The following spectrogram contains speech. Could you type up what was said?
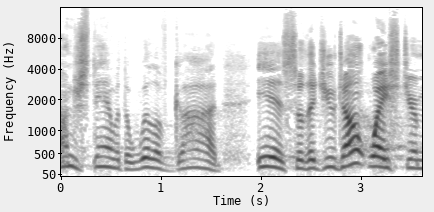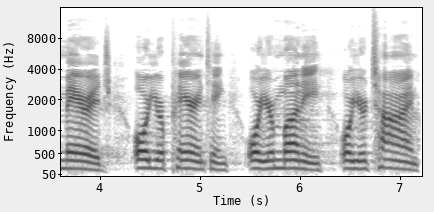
Understand what the will of God is so that you don't waste your marriage or your parenting or your money or your time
